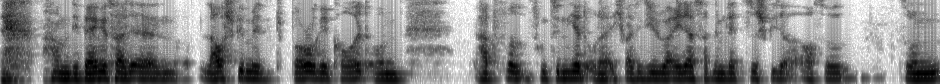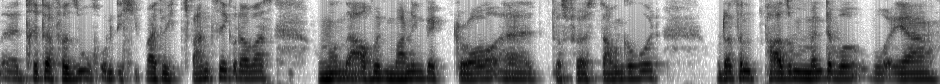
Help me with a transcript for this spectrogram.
haben die Bengals halt äh, ein Laufspiel mit Borrow gecallt und hat fu funktioniert oder ich weiß nicht, die Raiders hatten im letzten Spiel auch so so ein äh, dritter Versuch und ich weiß nicht 20 oder was und haben da auch mit dem Running Back Draw äh, das First Down geholt und das sind ein paar so Momente, wo, wo er ein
